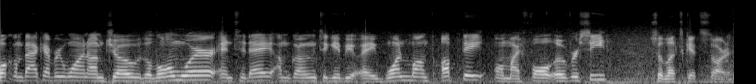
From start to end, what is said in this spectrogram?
Welcome back everyone, I'm Joe the Lawn Warrior and today I'm going to give you a one month update on my fall overseed. So let's get started.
